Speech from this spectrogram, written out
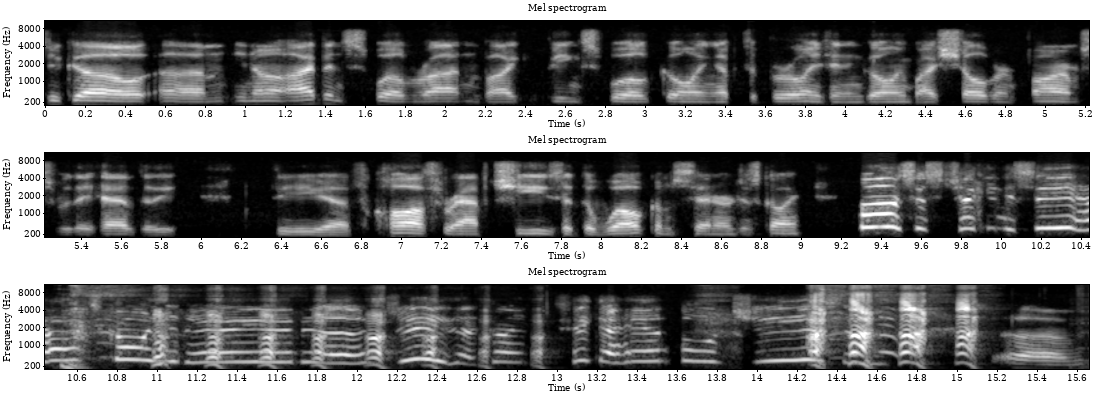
to go. Um, you know, I've been spoiled rotten by being spoiled going up to Burlington and going by Shelburne Farms where they have the the uh, cloth wrapped cheese at the Welcome Center, just going, oh, I was just checking to see how it's going today. and uh, geez, I'm trying to take a handful of cheese. And, um,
